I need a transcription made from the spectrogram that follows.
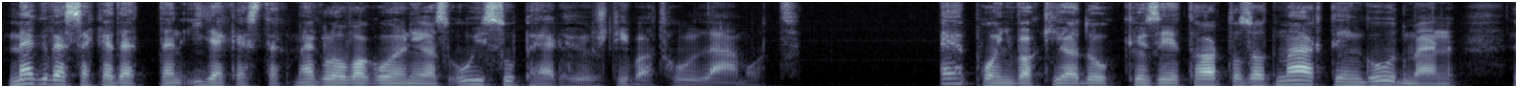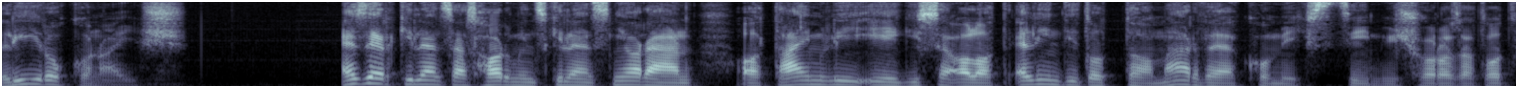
megveszekedetten igyekeztek meglovagolni az új szuperhős divat hullámot. E ponyva kiadók közé tartozott Martin Goodman, Lee rokona is. 1939 nyarán a Timely égisze alatt elindította a Marvel Comics című sorozatot,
